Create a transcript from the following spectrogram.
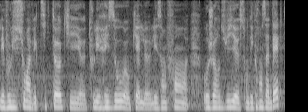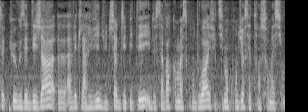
l'évolution avec TikTok et euh, tous les réseaux auxquels les enfants aujourd'hui sont des grands adeptes, que vous êtes déjà euh, avec l'arrivée du chat GPT et de savoir comment est-ce qu'on doit effectivement conduire cette transformation.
